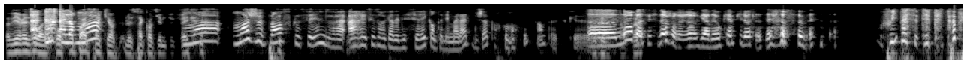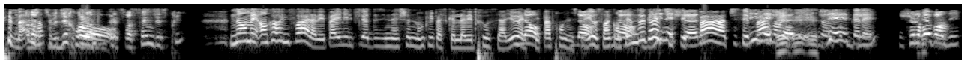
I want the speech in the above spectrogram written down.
T'avais raison, Ah, elle comprend alors pas moi- le, 50, le 50e degré. Moi, moi, je pense que Céline devrait arrêter de regarder des séries quand elle est malade, déjà, pour commencer, hein, parce que... euh, non parce que sinon j'aurais regardé aucun pilote la dernière semaine Oui, bah, c'était peut-être pas plus mal. Alors hein. tu veux dire qu'on Oh. soit saine d'esprit? Non, mais encore une fois, elle avait pas aimé le pilote de The Nation non plus parce qu'elle l'avait pris au sérieux. Elle Non, sait pas prendre une série au 50e non. degré. Tu sais pas, tu sais The pas je le revendique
